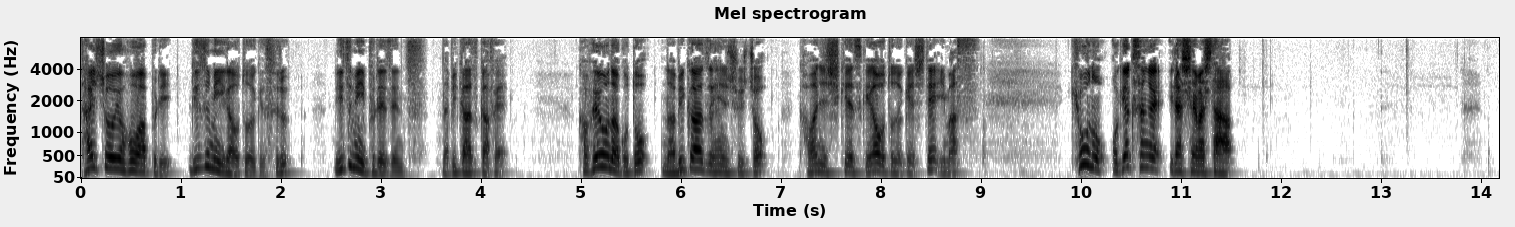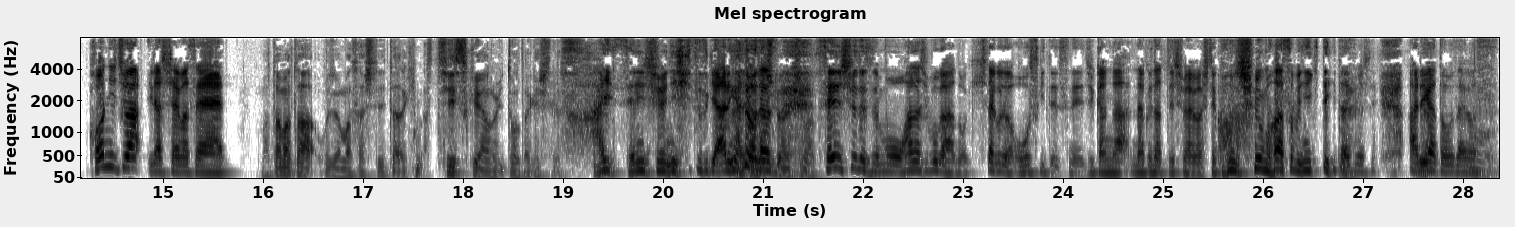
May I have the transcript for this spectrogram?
体調予報アプリリズミーがお届けするリズミープレゼンツナビカーズカフェ。カフェオーナーことナビカーズ編集長川西圭介がお届けしています。今日のお客さんがいらっしゃいました。こんにちは、いらっしゃいませ。またまたお邪魔させていただきます。T スクエアの伊藤武です。はい、先週に引き続きありがとうございます。はいます先週ですね、もうお話僕はあの聞きたいことが多すぎてですね、時間がなくなってしまいまして、今週も遊びに来ていただきまして、ありがとうございます。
